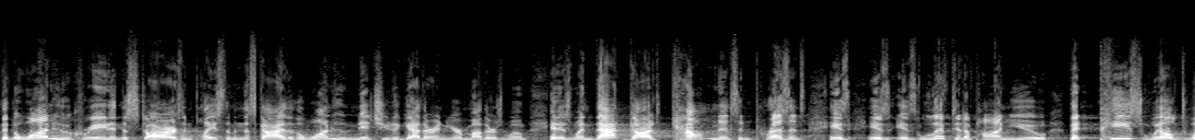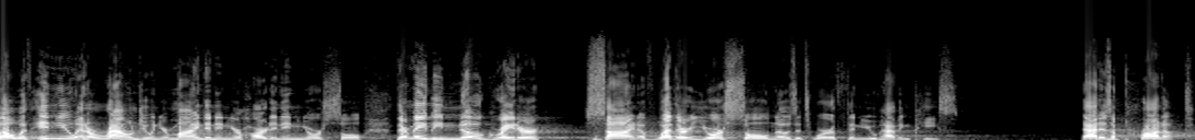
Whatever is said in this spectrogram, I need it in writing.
That the one who created the stars and placed them in the sky, that the one who knit you together in your mother's womb, it is when that God's countenance and presence is, is, is lifted upon you that peace will dwell within you and around you in your mind and in your heart and in your soul. There may be no greater sign of whether your soul knows its worth than you having peace. That is a product,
